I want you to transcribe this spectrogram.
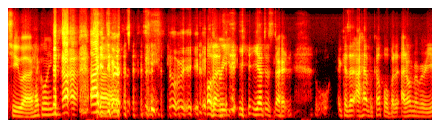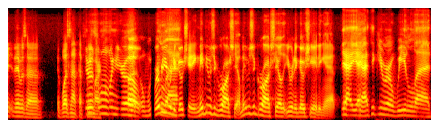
to uh, heckling. I Uh, do. Story. Hold on, you, you have to start because I I have a couple, but I don't remember. There was a. It wasn't at the There flea market. one when you're a, Oh, a wee wherever you were lad. negotiating, maybe it was a garage sale. Maybe it was a garage sale that you were negotiating at. Yeah, yeah. I think you were a wee lad,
